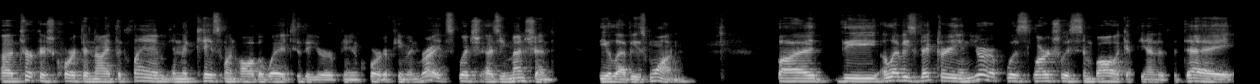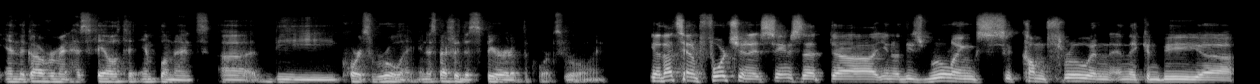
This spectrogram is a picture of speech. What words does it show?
a Turkish court denied the claim, and the case went all the way to the European Court of Human Rights, which, as you mentioned, the Alevis won. But the Alevi's victory in Europe was largely symbolic at the end of the day, and the government has failed to implement uh, the court's ruling, and especially the spirit of the court's ruling. Yeah, that's unfortunate. It seems that uh, you know these rulings come through and, and they can be uh,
